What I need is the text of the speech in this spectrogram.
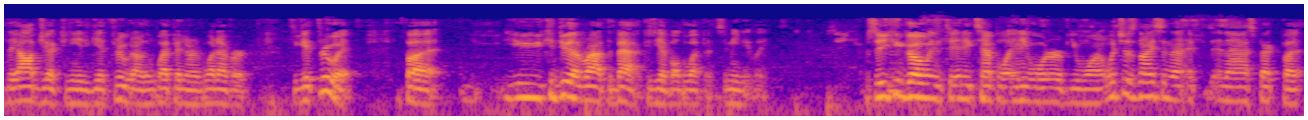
the object you need to get through it or the weapon or whatever to get through it. But you, you can do that right off the bat because you have all the weapons immediately. So you can go into any temple, any order if you want, which is nice in that in that aspect. But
